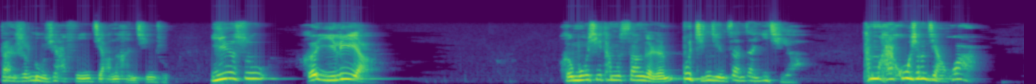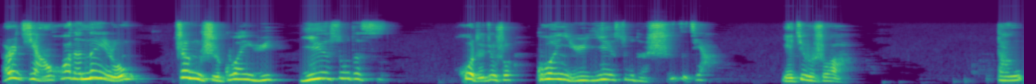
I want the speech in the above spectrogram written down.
但是路加福音讲的很清楚。耶稣和以利亚和摩西他们三个人不仅仅站在一起啊，他们还互相讲话，而讲话的内容正是关于耶稣的死，或者就说关于耶稣的十字架。也就是说啊，当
